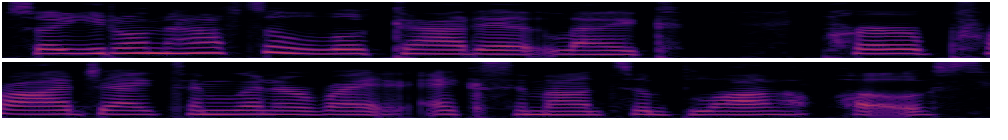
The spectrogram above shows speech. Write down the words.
So you don't have to look at it like per project, I'm going to write X amount of blog posts.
